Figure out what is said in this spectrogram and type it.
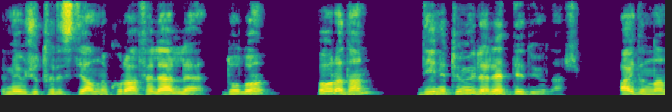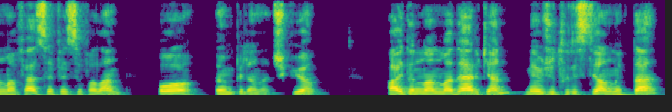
mevcut Hristiyanlık hurafelerle dolu ve oradan dini tümüyle reddediyorlar. Aydınlanma felsefesi falan o ön plana çıkıyor. Aydınlanma derken mevcut Hristiyanlıkta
